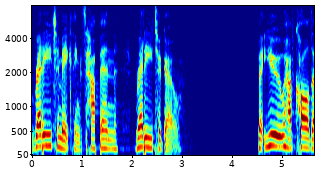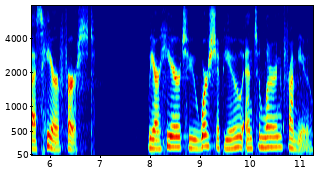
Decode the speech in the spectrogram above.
ready to make things happen, ready to go. But you have called us here first. We are here to worship you and to learn from you.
